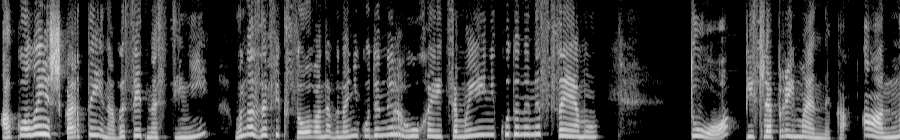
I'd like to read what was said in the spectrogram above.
А коли ж картина висить на стіні, вона зафіксована, вона нікуди не рухається, ми її нікуди не несемо. То після прийменника ан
